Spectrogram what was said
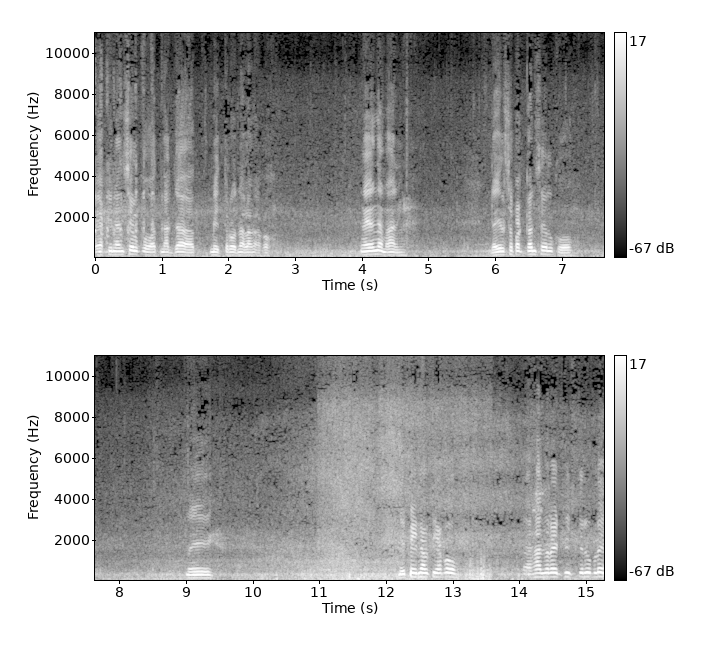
Kaya kinansel ko at nag-metro na lang ako. Ngayon naman, dahil sa pag-cancel ko, may may penalty ako. 150 ruble.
